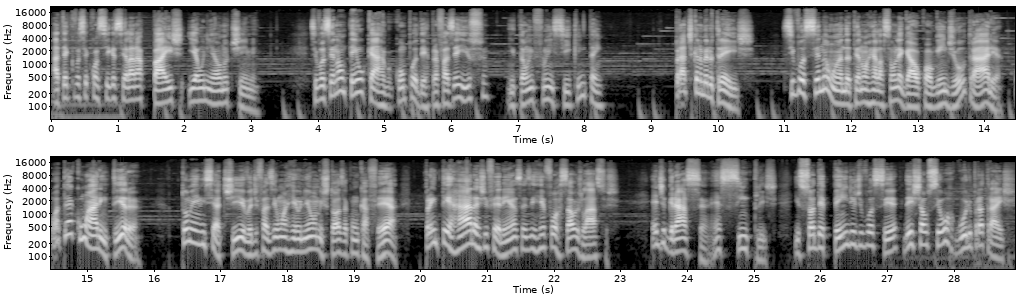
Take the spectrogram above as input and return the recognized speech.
até que você consiga selar a paz e a união no time. Se você não tem o cargo com poder para fazer isso, então influencie quem tem. Prática número 3. Se você não anda tendo uma relação legal com alguém de outra área, ou até com a área inteira, tome a iniciativa de fazer uma reunião amistosa com um café para enterrar as diferenças e reforçar os laços. É de graça, é simples e só depende de você deixar o seu orgulho para trás.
